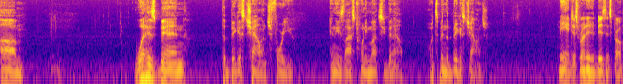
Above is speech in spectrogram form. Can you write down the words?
um, what has been the biggest challenge for you in these last 20 months you've been out? What's been the biggest challenge? man, just running a business, bro.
